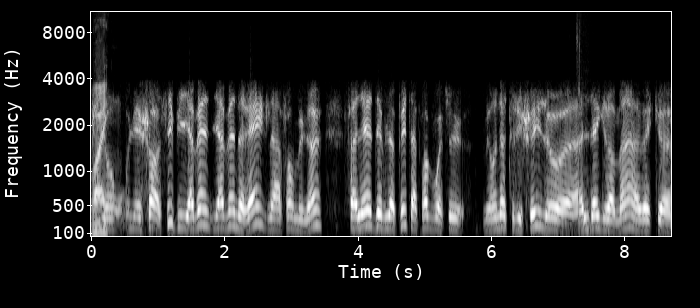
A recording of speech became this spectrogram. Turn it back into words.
Ouais. On- les châssis, puis il y avait, il y avait une règle en Formule 1, fallait développer ta propre voiture. Mais on a triché là, euh, allègrement avec euh,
